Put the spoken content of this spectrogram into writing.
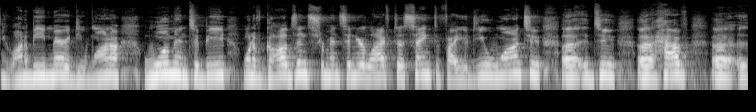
You want to be married? Do you want a woman to be one of God's instruments in your life to sanctify you? Do you want to, uh, to uh, have uh,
